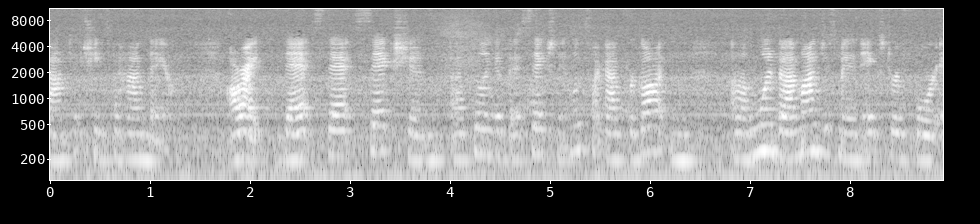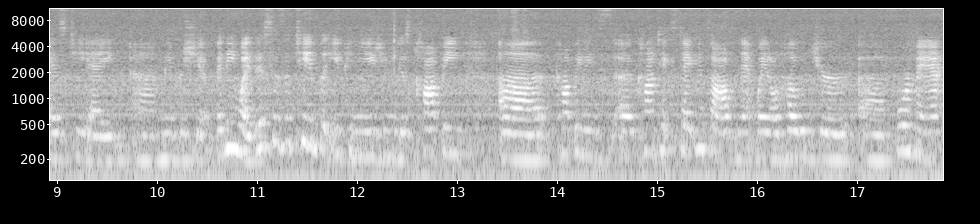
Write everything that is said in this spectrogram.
time sheets behind there. All right, that's that section, uh, filling up that section. It looks like I've forgotten, uh, one, but I might just made an extra for STA, uh, membership. But anyway, this is a template you can use. You can just copy, uh, copy these, uh, context statements off, and that way it'll hold your, uh, format.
